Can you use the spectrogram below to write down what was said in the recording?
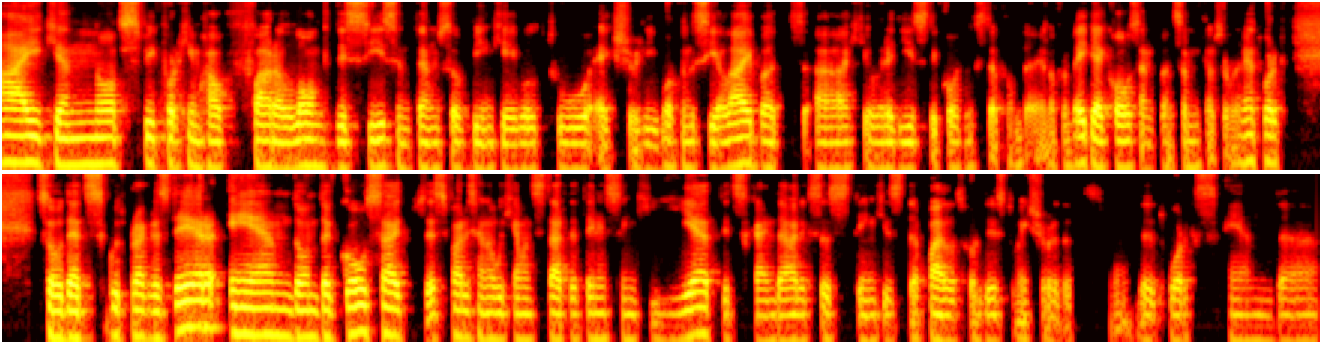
I cannot speak for him how far along this is in terms of being able to actually work on the CLI, but uh, he already is decoding stuff from the you know from the API calls and when something comes from the network. So that's good progress there. And on the Go side, as far as I know, we haven't started anything yet. It's kind of Alex's thing is the pilot for this to make sure that, that it works, and uh,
